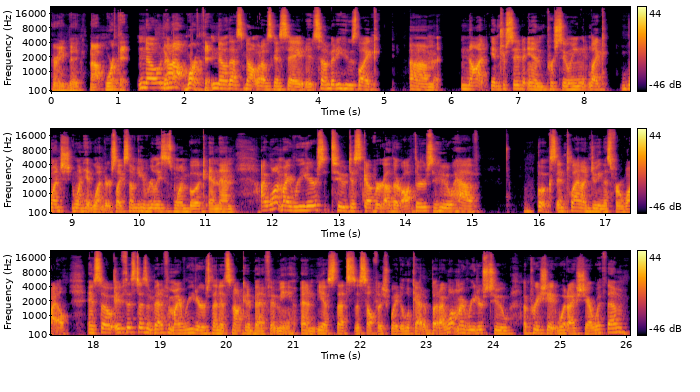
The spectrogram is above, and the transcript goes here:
very big, not worth it. No, They're not, not worth it. No, that's not what I was gonna say. It's somebody who's like um, not interested in pursuing like one sh- one hit wonders, like somebody who releases one book and then I want my readers to discover other authors who have books and plan on doing this for a while. And so if this doesn't benefit my readers, then it's not going to benefit me. And yes, that's a selfish way to look at it, but I want my readers to appreciate what I share with them.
